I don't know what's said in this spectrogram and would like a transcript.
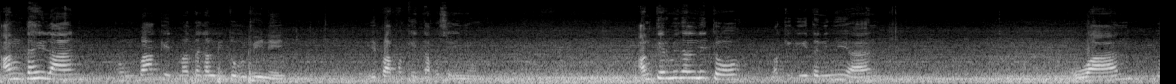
Ang dahilan kung bakit matagal ito uminit, ipapakita ko sa inyo. Ang terminal nito, makikita ninyo yan. 1, 2,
